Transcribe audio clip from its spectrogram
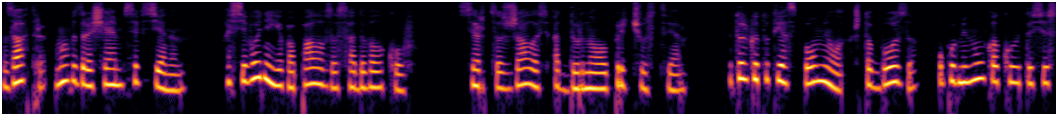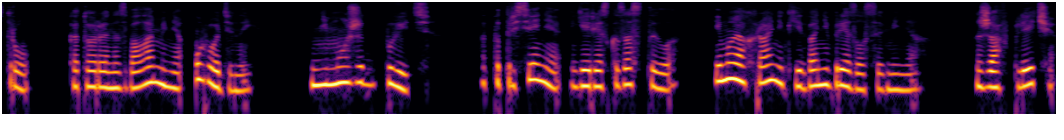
Завтра мы возвращаемся в Зенон, а сегодня я попала в засаду волков. Сердце сжалось от дурного предчувствия. И только тут я вспомнила, что Боза упомянул какую-то сестру, которая назвала меня уродиной. Не может быть. От потрясения я резко застыла, и мой охранник едва не врезался в меня. Сжав плечи,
